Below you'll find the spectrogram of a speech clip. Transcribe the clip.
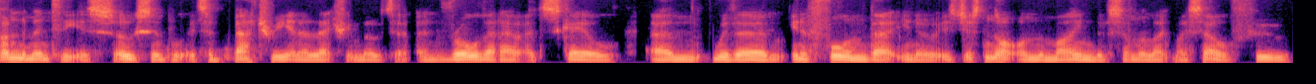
fundamentally is so simple. It's a battery and electric motor, and roll that out at scale um, with a in a form that you know is just not on the mind of someone like myself who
